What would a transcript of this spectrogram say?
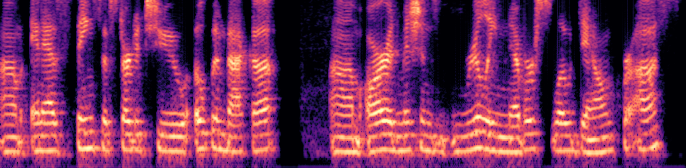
Um, and as things have started to open back up, um, our admissions really never slowed down for us.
